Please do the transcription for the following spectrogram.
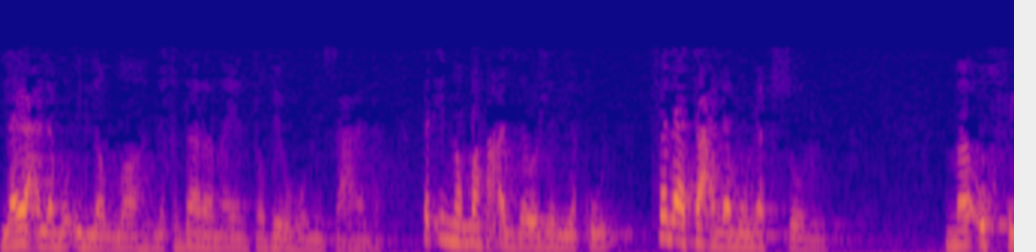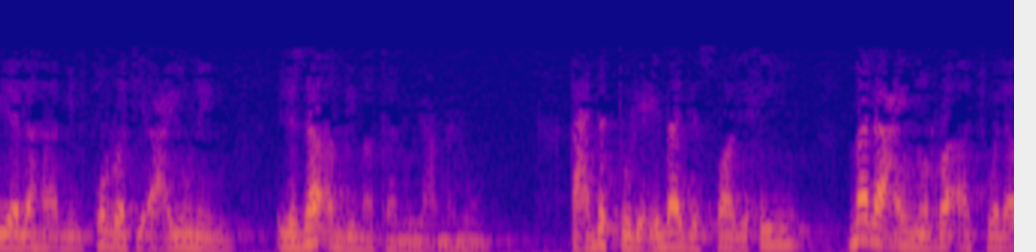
لا يعلم إلا الله مقدار ما ينتظره من سعادة. بل إن الله عز وجل يقول فلا تعلم نفس ما أخفي لها من قرة أعين جزاء بما كانوا يعملون. أعددت لعبادي الصالحين ما لا عين رأت ولا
